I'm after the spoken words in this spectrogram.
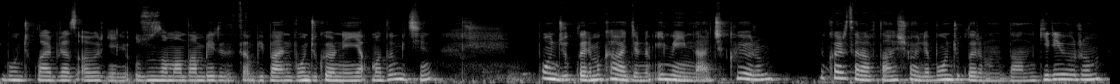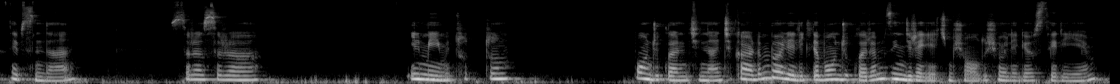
Boncuklar biraz ağır geliyor. Uzun zamandan beri de tabii ben boncuk örneği yapmadığım için boncuklarımı kaydırdım. İlmeğimden çıkıyorum. Yukarı taraftan şöyle boncuklarımdan giriyorum. Hepsinden sıra sıra ilmeğimi tuttum. Boncukların içinden çıkardım. Böylelikle boncuklarım zincire geçmiş oldu. Şöyle göstereyim.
